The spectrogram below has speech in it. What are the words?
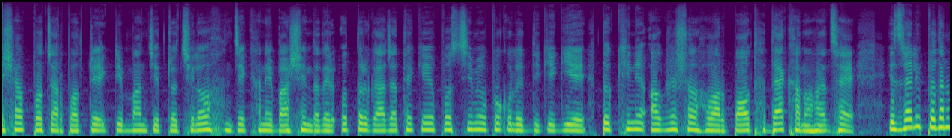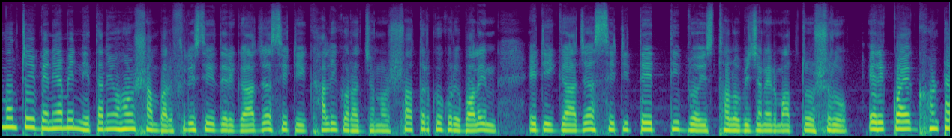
এসব প্রচারপত্রে একটি মানচিত্র ছিল যেখানে বাসিন্দাদের উত্তর গাজা থেকে পশ্চিমে উপকূলের দিকে গিয়ে দক্ষিণে অগ্রসর হওয়ার পথ দেখানো হয়েছে। ইসরায়েলি প্রধানমন্ত্রী বেনিয়ামিন নেতানিয়াহু সোমবার ফিলিস্তিনিদের গাজা সিটি খালি করার জন্য সতর্ক করে বলেন, এটি গাজা সিটিতে তীব্র স্থল অভিযানের মাত্র শুরু। এর কয়েক ঘণ্টা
